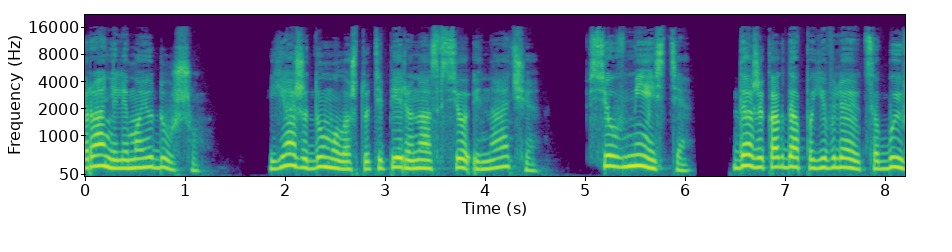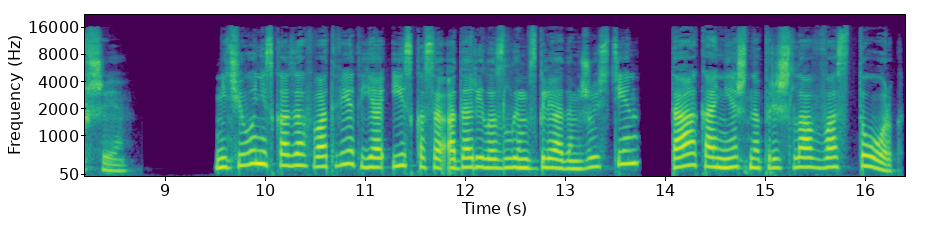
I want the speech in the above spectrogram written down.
ранили мою душу. Я же думала, что теперь у нас все иначе, все вместе, даже когда появляются бывшие. Ничего не сказав в ответ, я искоса одарила злым взглядом Жюстин. Та, конечно, пришла в восторг,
